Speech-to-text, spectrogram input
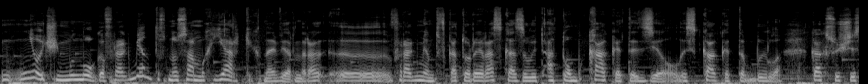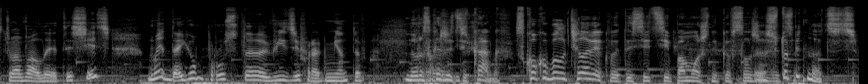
не очень много фрагментов, но самых ярких, наверное, фрагментов, которые рассказывают о том, как это делалось, как это было, как существовала эта сеть, мы даем просто в виде фрагментов. Ну э, расскажите, как? Сколько было человек в этой сети помощников Э, Солженицына? 115.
